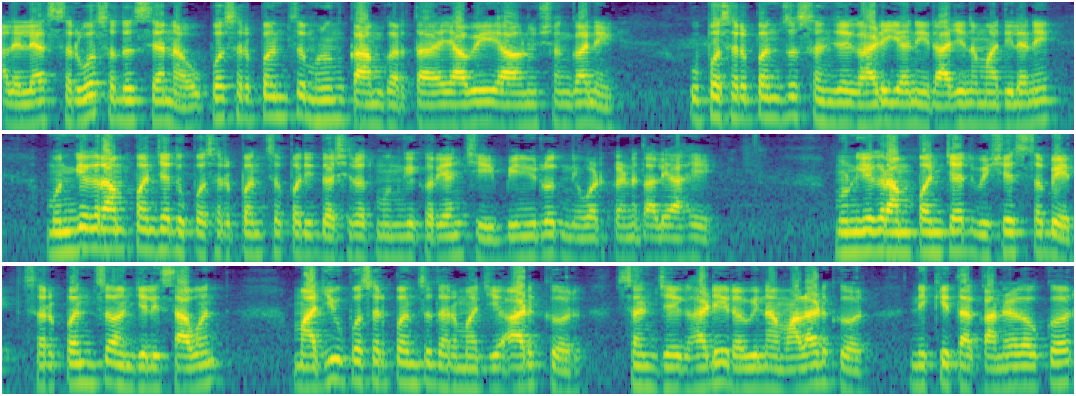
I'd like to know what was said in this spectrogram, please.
आलेल्या सर्व सदस्यांना उपसरपंच म्हणून काम करता यावे या अनुषंगाने उपसरपंच संजय घाडी यांनी राजीनामा दिल्याने मुनगे ग्रामपंचायत उपसरपंचपदी दशरथ मुनगेकर यांची बिनविरोध निवड करण्यात आली आहे. मुनगे ग्रामपंचायत विशेष सभेत सरपंच अंजली सावंत माजी उपसरपंच धर्माजी आडकर संजय घाडी रवीना मालाडकर निकिता कांदळगावकर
